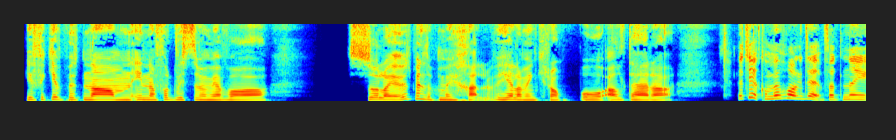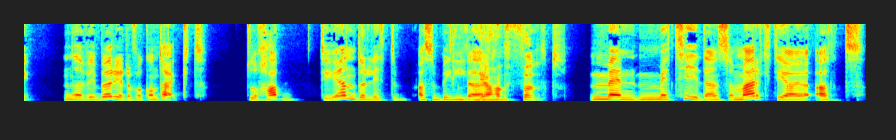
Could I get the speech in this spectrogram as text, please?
jag fick upp ett namn, innan folk visste vem jag var så la jag ut bilder på mig själv, hela min kropp och allt det här. Vet du, jag kommer ihåg det, för att när, när vi började få kontakt då hade jag ändå lite alltså bilder. Jag hade följt. Men med tiden så märkte jag att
